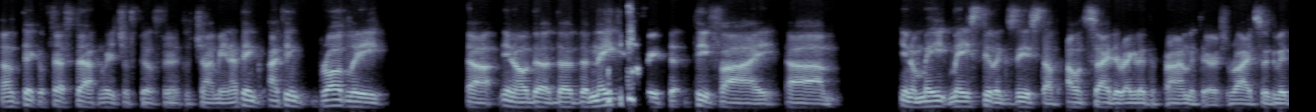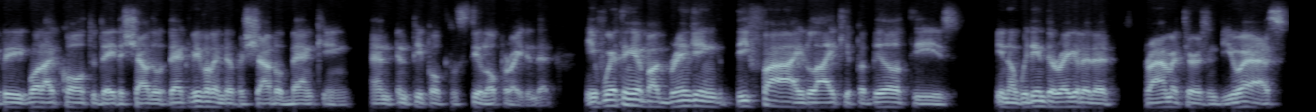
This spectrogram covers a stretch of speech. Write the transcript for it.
I'll take a first step, and Richard feel free to chime in. I think I think broadly, uh, you know, the the the native DeFi, um, you know, may may still exist outside the regulated parameters, right? So it would be what I call today the shadow, the equivalent of a shadow banking, and and people can still operate in that. If we're thinking about bringing DeFi-like capabilities, you know, within the regulated parameters in the U.S.,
